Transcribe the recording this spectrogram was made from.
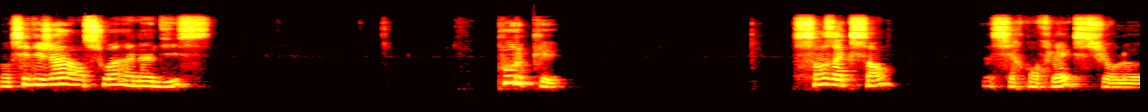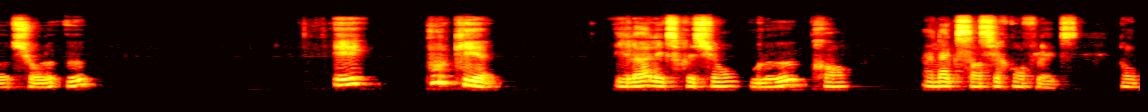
donc c'est déjà en soi un indice, pour que, sans accent circonflexe sur le, sur le E, et pour que, et là l'expression où le E prend un accent circonflexe. Donc,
